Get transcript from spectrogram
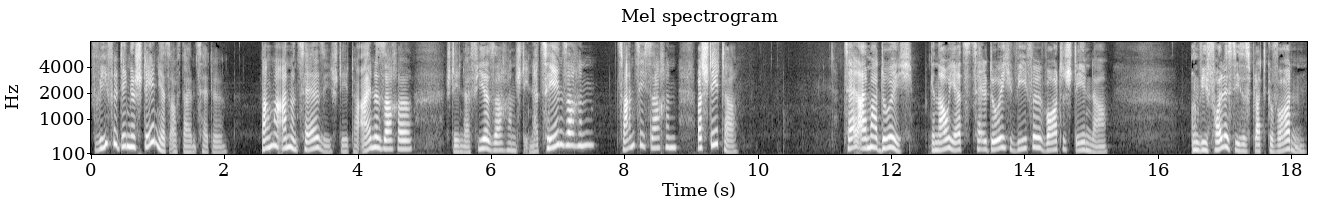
Wie viele Dinge stehen jetzt auf deinem Zettel? Fang mal an und zähl sie. Steht da eine Sache? Stehen da vier Sachen? Stehen da zehn Sachen? 20 Sachen? Was steht da? Zähl einmal durch. Genau jetzt zähl durch, wie viele Worte stehen da. Und wie voll ist dieses Blatt geworden?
